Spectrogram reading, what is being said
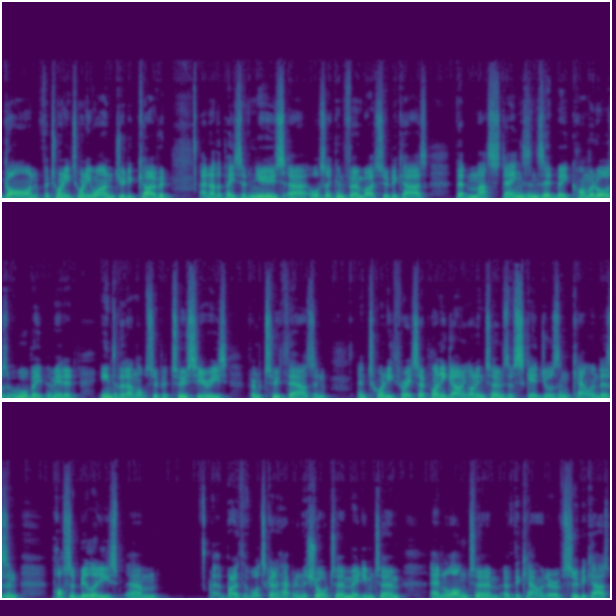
gone for 2021 due to COVID. Another piece of news, uh, also confirmed by Supercars, that Mustangs and ZB Commodores will be permitted into the Dunlop Super 2 Series from 2023. So plenty going on in terms of schedules and calendars and possibilities. Um, both of what's going to happen in the short term, medium term, and long term of the calendar of supercars.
